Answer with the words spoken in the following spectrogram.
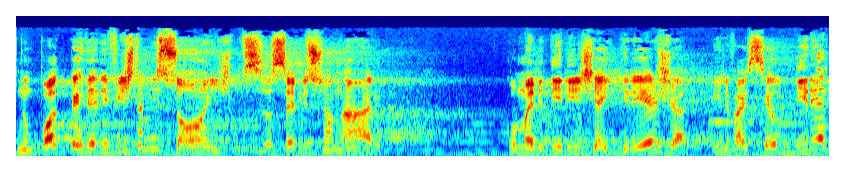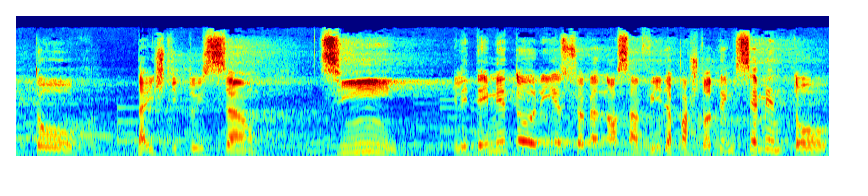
Não pode perder de vista missões, precisa ser missionário. Como ele dirige a igreja, ele vai ser o diretor da instituição. Sim, ele tem mentoria sobre a nossa vida. Pastor tem que ser mentor.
